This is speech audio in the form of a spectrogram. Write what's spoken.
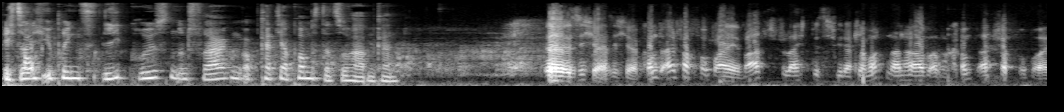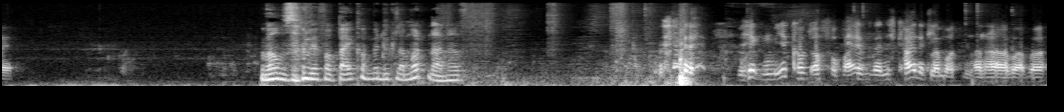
Ich soll dich übrigens lieb grüßen und fragen, ob Katja Pommes dazu haben kann. Äh, sicher, sicher. Kommt einfach vorbei. Wartet vielleicht, bis ich wieder Klamotten anhabe, aber kommt einfach vorbei. Warum sollen wir vorbeikommen, wenn du Klamotten anhast? Wegen mir kommt auch vorbei, wenn ich keine Klamotten anhabe, aber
